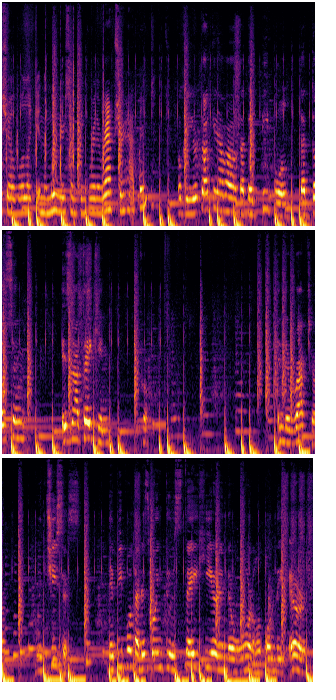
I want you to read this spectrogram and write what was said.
the show, well, like in the movie or something where the rapture happened. Okay, you're talking about that the people that doesn't is not taken from in the rapture with Jesus. The people that is going to stay here in the world on the earth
